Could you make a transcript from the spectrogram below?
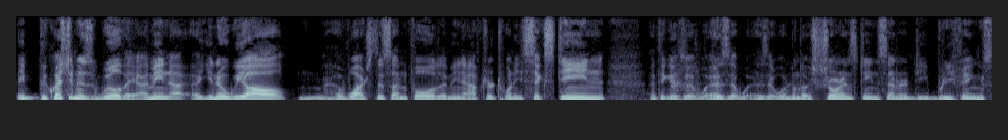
The question is, will they? I mean, uh, you know, we all have watched this unfold. I mean, after 2016, I think is it is it is it one of those Shorenstein Center debriefings?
